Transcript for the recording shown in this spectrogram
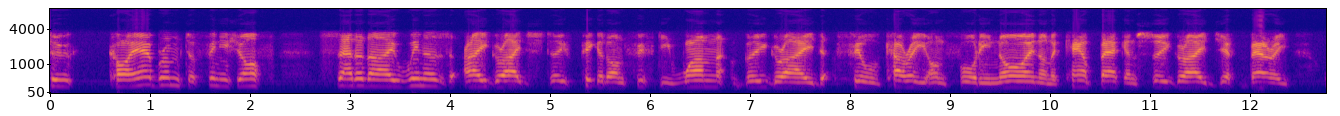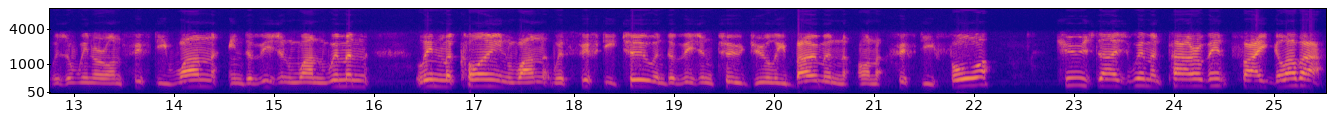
To Kyabram to finish off. Saturday winners A grade Steve Pickett on 51, B grade Phil Curry on 49 on a countback, and C grade Jeff Berry was a winner on 51 in Division 1 women. Lynn McLean won with 52 and Division 2 Julie Bowman on 54. Tuesday's women par event, Faye Glover,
